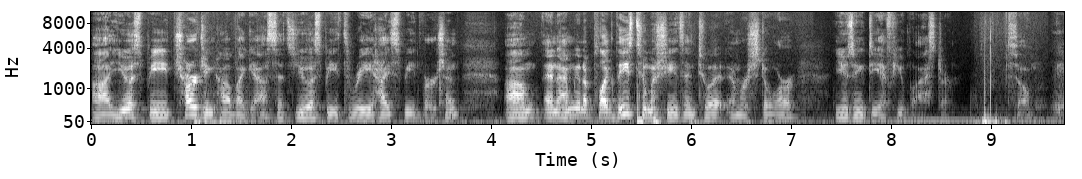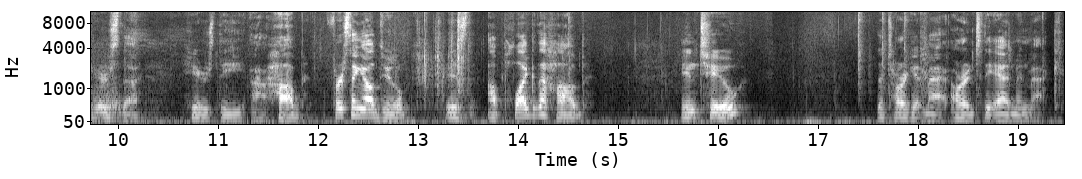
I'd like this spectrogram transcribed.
uh, USB charging hub, I guess. It's USB 3 high-speed version. Um, and I'm going to plug these two machines into it and restore using DFU Blaster. So here's the, here's the uh, hub. First thing I'll do is I'll plug the hub into the target Mac or into the admin Mac.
